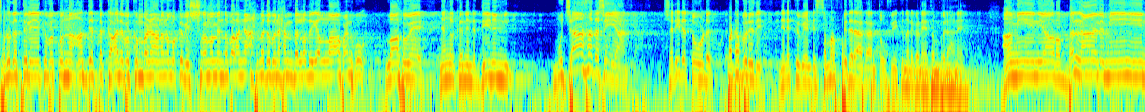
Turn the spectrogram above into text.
സ്വർഗത്തിലേക്ക് വെക്കുന്ന ആദ്യത്തെ കാൽ വെക്കുമ്പോഴാണ് നമുക്ക് വിശ്രമം എന്ന് പറഞ്ഞ അഹമ്മദ് ബുൻ ഹംബൽ ഞങ്ങൾക്ക് നിന്റെ ദീനിൽ മുജാഹദ ചെയ്യാൻ ശരീരത്തോട് പടപുരുതി നിനക്ക് വേണ്ടി സമർപ്പിതരാകാൻ തോഫീക്ക് നൽകണേ തമ്പുരാനെ. ആമീൻ യാ റബ്ബൽ ആലമീൻ.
